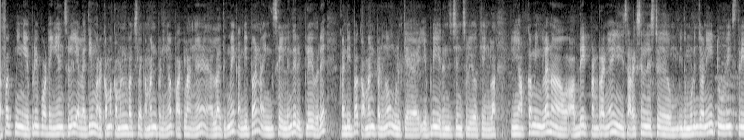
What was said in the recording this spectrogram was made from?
எஃபெக்ட் நீங்கள் எப்படி போட்டீங்கன்னு சொல்லி எல்லாத்தையும் மறக்காமல் கமெண்ட் பாக்ஸில் கமெண்ட் பண்ணுங்கள் பார்க்கலாங்க. எல்லாத்துக்குமே கண்டிப்பாக நான் எங்கள் சைட்லேருந்து ரிப்ளை வரும் கண்டிப்பாக கமெண்ட் பண்ணுங்கள் உங்களுக்கு எப்படி இருந்துச்சுன்னு சொல்லி ஓகேங்களா இனி அப்கமிங்கில் நான் அப்டேட் பண்ணுறேங்க இனி செலெக்ஷன் லிஸ்ட்டு இது முடிஞ்சோடனே டூ வீக்ஸ் த்ரீ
